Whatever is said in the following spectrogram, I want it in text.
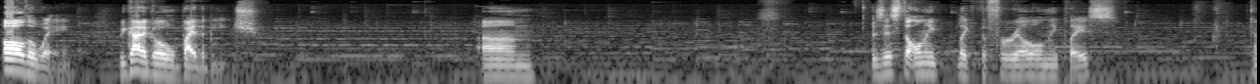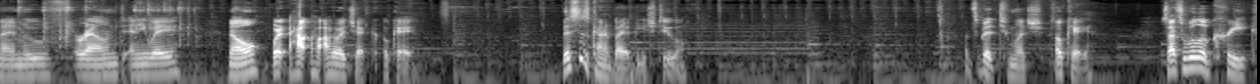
all the way. We gotta go by the beach. Um... Is this the only, like, the for real only place? Can I move around anyway? No? What? How, how do I check? Okay. This is kind of by a beach, too. That's a bit too much. Okay. So that's Willow Creek.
